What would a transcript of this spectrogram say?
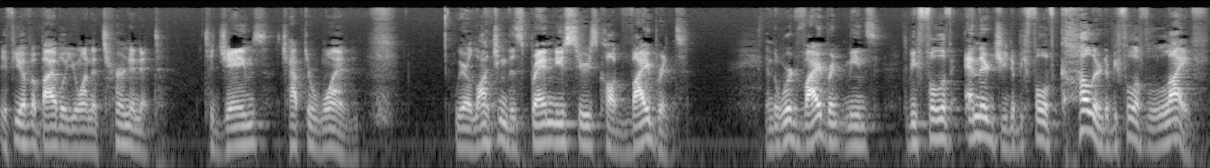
If you have a Bible, you want to turn in it to James chapter 1. We are launching this brand new series called Vibrant. And the word vibrant means to be full of energy, to be full of color, to be full of life.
